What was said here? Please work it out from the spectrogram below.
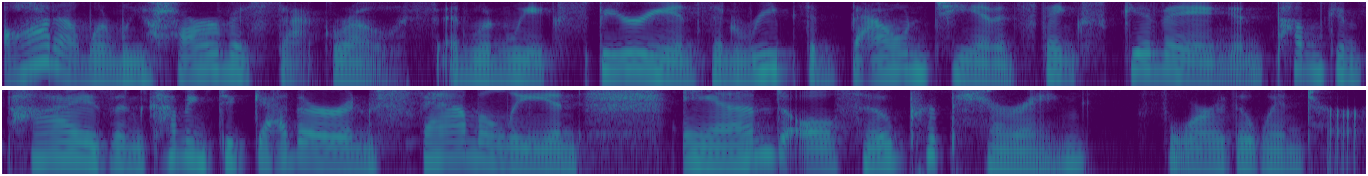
autumn when we harvest that growth and when we experience and reap the bounty and it's Thanksgiving and pumpkin pies and coming together and family and and also preparing for the winter.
